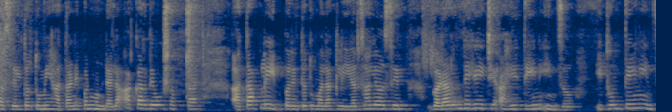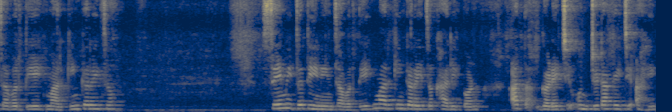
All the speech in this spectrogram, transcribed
नसेल तर तुम्ही हाताने पण मुंड्याला आकार देऊ शकता. आता आपलं इथपर्यंत तुम्हाला क्लिअर झालं असेल. गडारुंदी घ्यायची आहे तीन इंच. इथून तीन इंचावरती एक मार्किंग करायचं. सेम इथं तीन इंचावरती एक मार्किंग करायचं खाली पण. आता गड्याची उंची टाकायची आहे.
